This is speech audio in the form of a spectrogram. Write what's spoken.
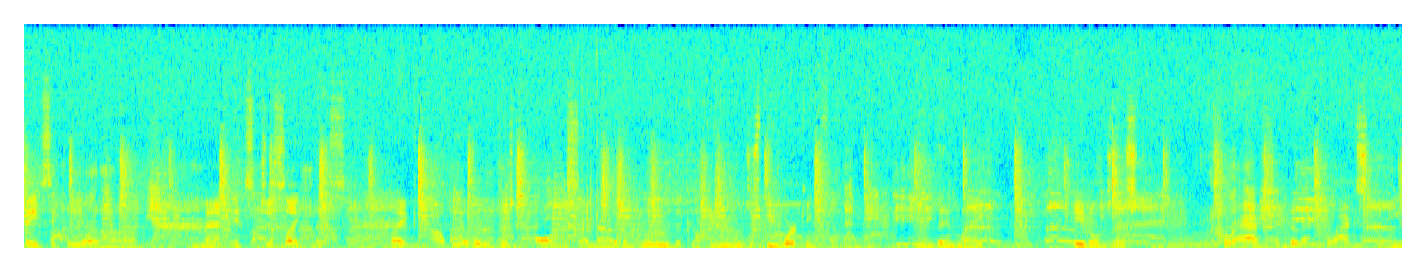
Basically, Matt, it's just like this. Like, I'll be able to just all of a sudden out of the blue, the computer will just be working me. And then, like, it'll just crash into that black screen.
